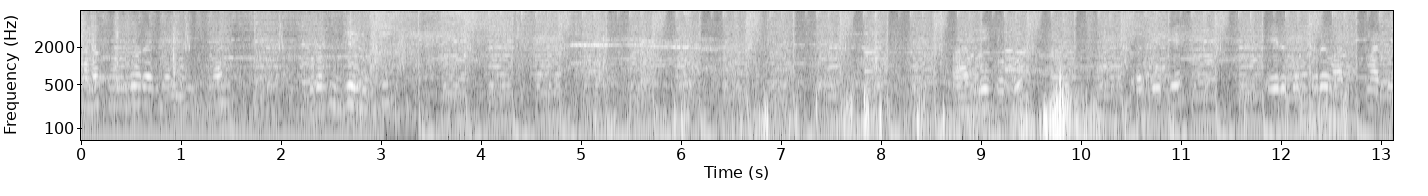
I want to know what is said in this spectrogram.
ভালো সুন্দর একদম দিয়েছিলাম পুরো ভিজে গেছি। পা দিয়ে করব এরকম করে মা- মাটি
